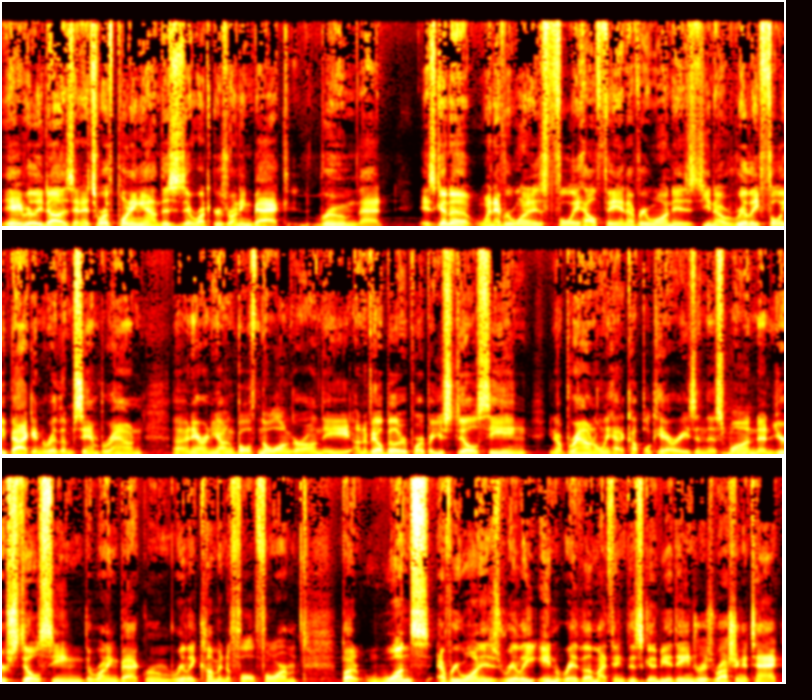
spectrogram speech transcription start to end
Yeah, he really does, and it's worth pointing out this is a Rutgers running back room that is going to, when everyone is fully healthy and everyone is, you know, really fully back in rhythm, Sam Brown uh, and Aaron Young both no longer on the unavailability report, but you're still seeing, you know, Brown only had a couple carries in this mm-hmm. one, and you're still seeing the running back room really come into full form. But once everyone is really in rhythm, I think this is going to be a dangerous rushing attack,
